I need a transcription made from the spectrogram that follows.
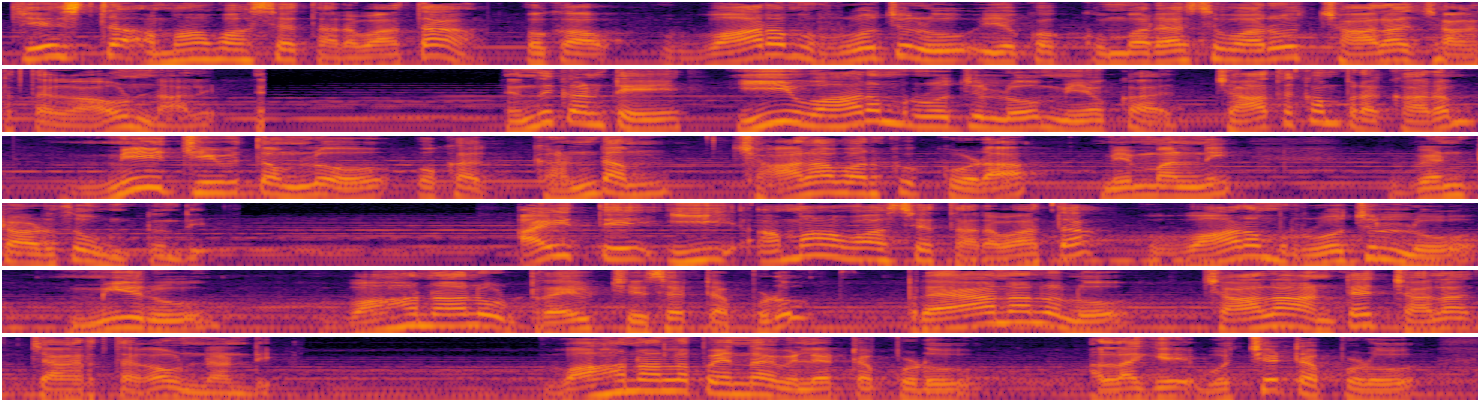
జ్యేష్ఠ అమావాస్య తర్వాత ఒక వారం రోజులు ఈ యొక్క కుంభరాశి వారు చాలా జాగ్రత్తగా ఉండాలి. ఎందుకంటే ఈ వారం రోజుల్లో మీ యొక్క జాతకం ప్రకారం మీ జీవితంలో ఒక గండం చాలా వరకు కూడా మిమ్మల్ని వెంటాడుతూ ఉంటుంది. అయితే ఈ అమావాస్య తర్వాత వారం రోజుల్లో మీరు వాహనాలు డ్రైవ్ చేసేటప్పుడు ప్రయాణాలలో చాలా అంటే చాలా జాగ్రత్తగా ఉండండి. వాహనాలపైన వెళ్ళేటప్పుడు అలాగే వచ్చేటప్పుడు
